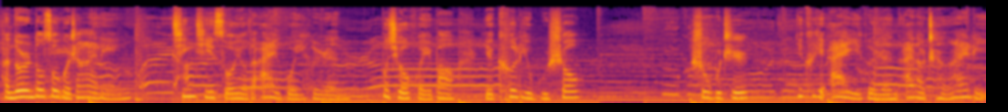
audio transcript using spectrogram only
很多人都做过张爱玲，倾其所有的爱过一个人。不求回报，也颗粒无收。殊不知，你可以爱一个人爱到尘埃里，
